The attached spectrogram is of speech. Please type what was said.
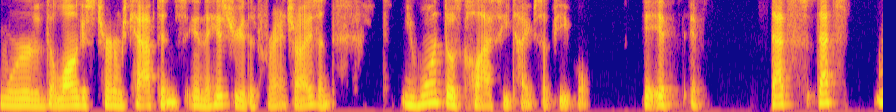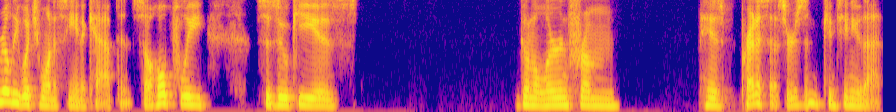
were the longest termed captains in the history of the franchise. And you want those classy types of people. If, if that's that's really what you want to see in a captain. So hopefully Suzuki is going to learn from his predecessors and continue that.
